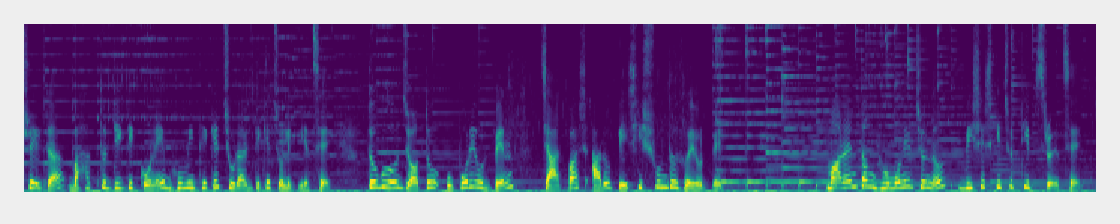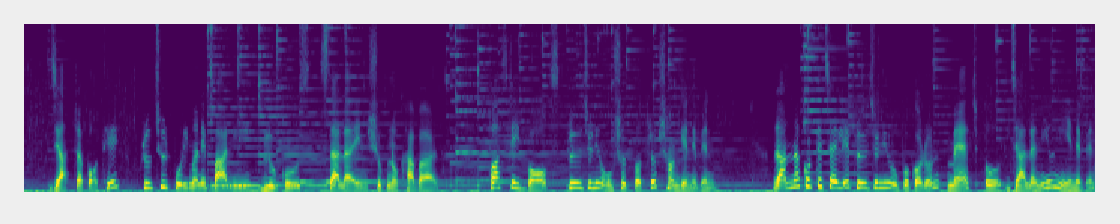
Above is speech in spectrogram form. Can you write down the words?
ট্রেলটা বাহাত্তর ডিগ্রি কোণে ভূমি থেকে চূড়ার দিকে চলে গিয়েছে। তবুও যত উপরে উঠবেন, চারপাশ আরও বেশি সুন্দর হয়ে উঠবে। মারায়ন্তং ভ্রমণের জন্য বিশেষ কিছু টিপস রয়েছে। যাত্রা পথে প্রচুর পরিমাণে পানি, গ্লুকোজ, স্যালাইন, শুকনো খাবার, ফার্স্ট এইড বক্স, প্রয়োজনীয় ওষুধপত্র সঙ্গে নেবেন। রান্না করতে চাইলে প্রয়োজনীয় উপকরণ, ম্যাচ ও জ্বালানিও নিয়ে নেবেন।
